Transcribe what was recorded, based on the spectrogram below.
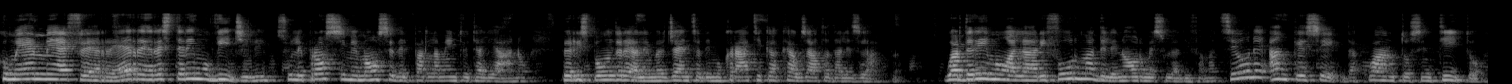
Come MFRR resteremo vigili sulle prossime mosse del Parlamento italiano per rispondere all'emergenza democratica causata dalle SLAP. Guarderemo alla riforma delle norme sulla diffamazione, anche se, da quanto sentito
